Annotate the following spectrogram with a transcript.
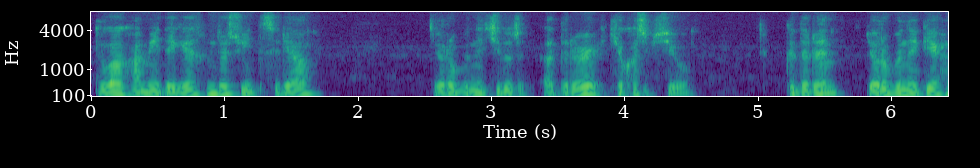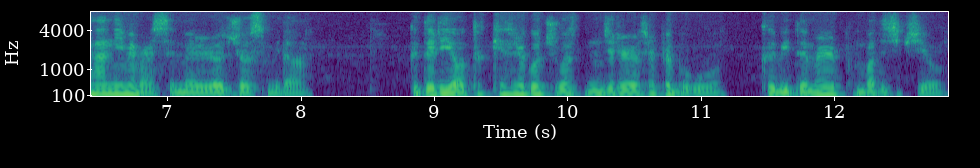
누가 감히 내게 손댈 수 있으랴? 여러분의 지도자들을 기억하십시오. 그들은 여러분에게 하나님의 말씀을 알려주셨습니다. 그들이 어떻게 살고 죽었는지를 살펴보고 그 믿음을 본받으십시오.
